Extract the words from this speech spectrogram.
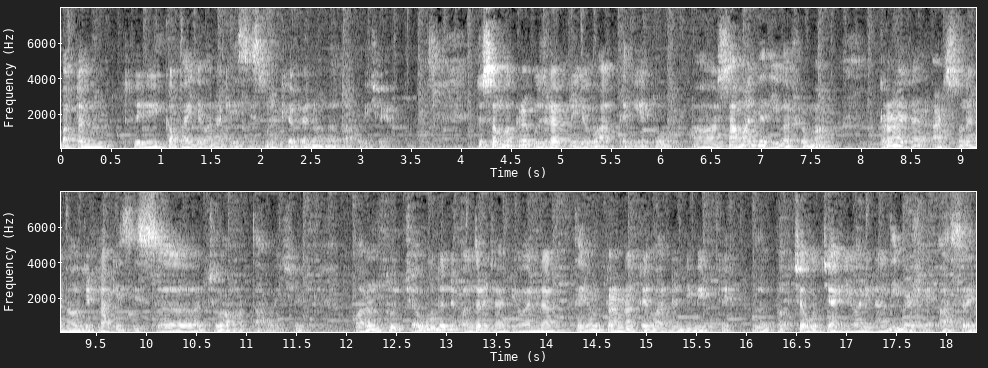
પતંગથી કપાઈ જવાના કેસીસ મુખ્યત્વે નોંધાતા હોય છે. જો સમગ્ર ગુજરાતની જો વાત કરીએ તો સામાન્ય દિવસોમાં ત્રણ હજાર આઠસો ને નવ જેટલા કેસીસ જોવા મળતા હોય છે. પરંતુ ચૌદ અને પંદર જાન્યુઆરીના ઉત્તરાયણના તહેવારને નિમિત્તે લગભગ ચૌદ જાન્યુઆરીના દિવસે આશરે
